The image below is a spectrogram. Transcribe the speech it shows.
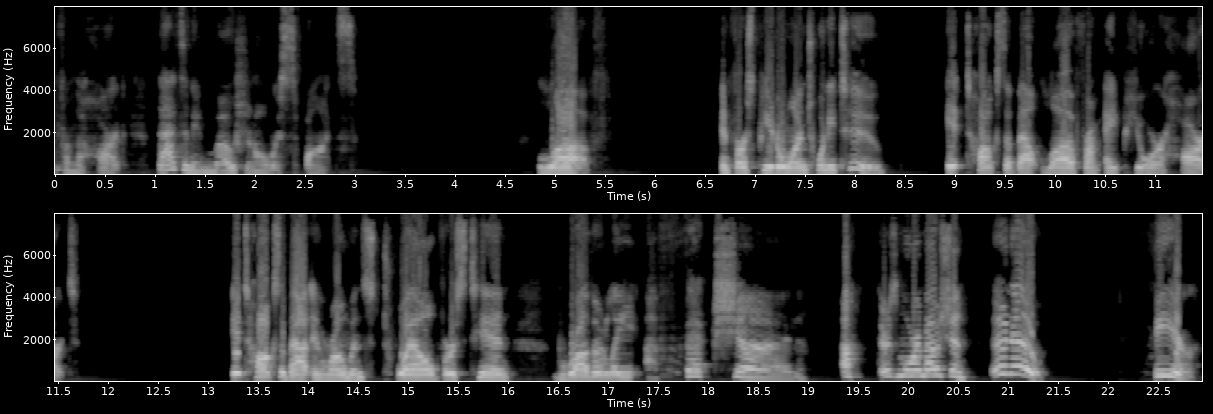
from the heart, that's an emotional response. Love. In 1 Peter 1:22, it talks about love from a pure heart. It talks about in Romans 12 verse 10 brotherly affection. Ah, there's more emotion. Who knew? Fear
